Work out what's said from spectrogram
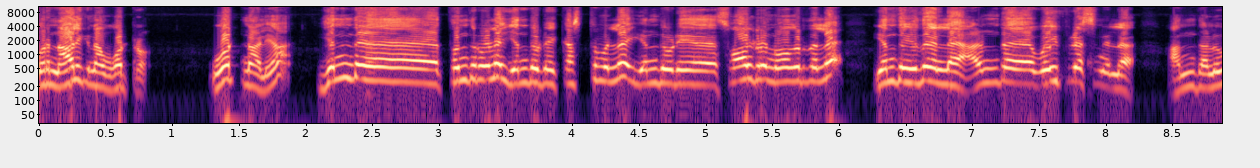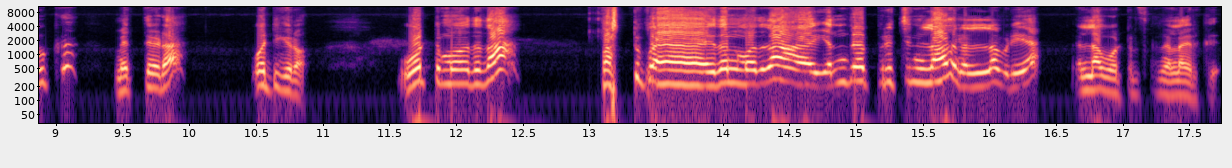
ஒரு நாளைக்கு நான் ஓட்டுறோம். ஓட்டினாலையும் எந்த தொந்தரவும் இல்லை எந்தோடைய கஷ்டம் இல்லை எந்தோடைய சோல்ற நோகிறதில்ல எந்த இதுவும் இல்லை. அந்த வைப்ரேஷன் இல்லை. அந்த அளவுக்கு மெத்தடாக ஓட்டிக்கிறோம். ஓட்டும் போது தான் ஃபஸ்ட்டு இதன் போது தான் எந்த பிரச்சனை இல்லாத நல்லபடியாக நல்லா ஓட்டுறதுக்கு நல்லா இருக்குது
